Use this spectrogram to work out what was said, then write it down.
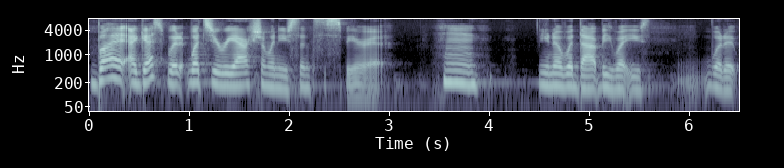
But I guess what what's your reaction when you sense the spirit? Hmm. You know, would that be what you would it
